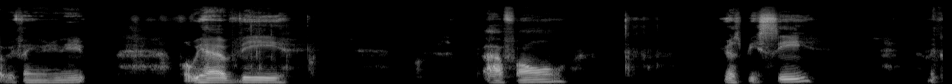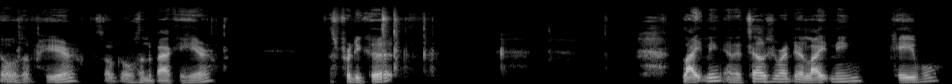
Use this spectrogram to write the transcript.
Everything you need. But we have the iPhone, USB C. It goes up here, so it goes in the back of here. That's pretty good. Lightning, and it tells you right there, lightning cable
